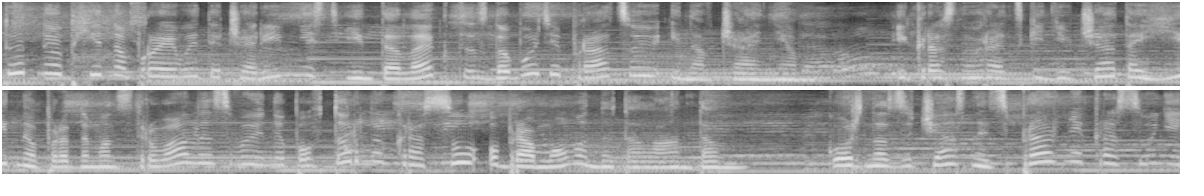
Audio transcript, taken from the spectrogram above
Тут необхідно проявити чарівність інтелект, здобуті працею і навчанням. І красноградські дівчата гідно продемонстрували свою неповторну красу, обрамовану талантом. Кожна з учасниць справжня красуня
